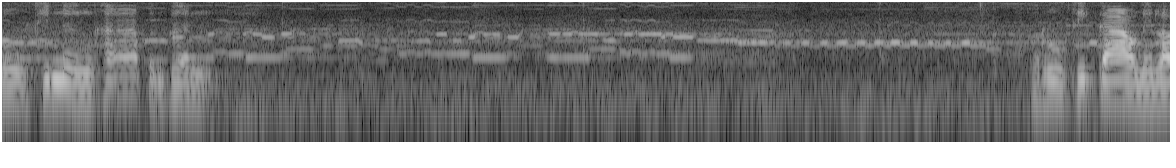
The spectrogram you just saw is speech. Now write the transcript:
ลูกที่หนึ่งครับเพื่อนๆรูปที่เก้านี่เรา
